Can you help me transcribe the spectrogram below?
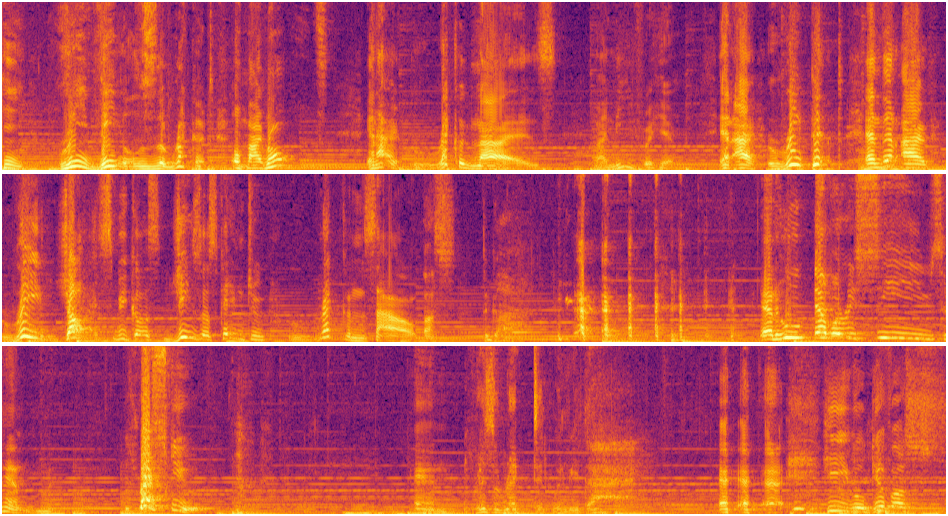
He reveals the record of my wrongs. And I recognize my need for Him. And I repent. And then I rejoice because Jesus came to reconcile us to God. and whoever receives Him is rescued and resurrected when we die. he will give us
